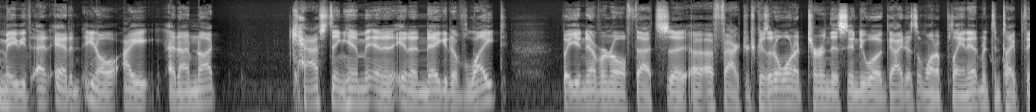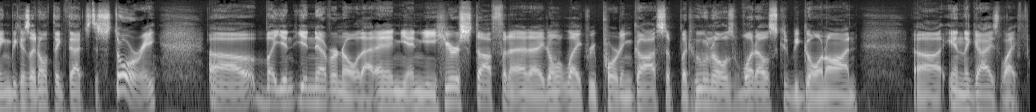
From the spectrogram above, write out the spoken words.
maybe and, and you know I and I'm not casting him in a, in a negative light, but you never know if that's a, a factor because I don't want to turn this into a guy doesn't want to play in Edmonton type thing because I don't think that's the story. Uh, but you you never know that, and and you hear stuff, and I don't like reporting gossip, but who knows what else could be going on uh, in the guy's life.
